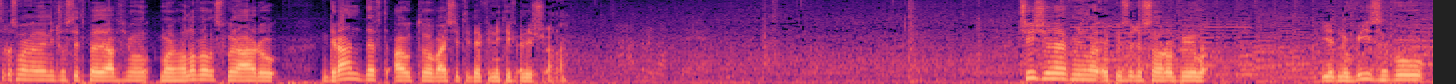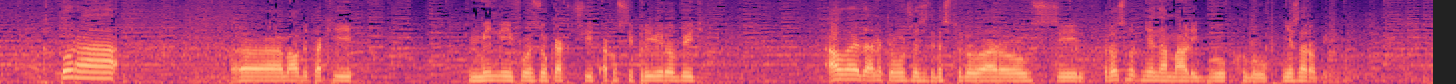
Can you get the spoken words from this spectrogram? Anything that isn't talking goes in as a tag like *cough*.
Teraz sme mali čo ste môjho nového scenáru Grand Theft Auto Vice City Definitive Edition. Čiže v minulej epizóde som robil jednu výzvu, ktorá e, mal byť taký mini v úvodzovkách cheat, ako si privyrobiť, ale dajme tomu, že z 200 dolárov si rozhodne na Malibu klub nezarobím.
